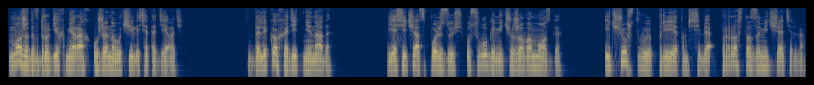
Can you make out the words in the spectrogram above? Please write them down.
Может, в других мирах уже научились это делать. Далеко ходить не надо. Я сейчас пользуюсь услугами чужого мозга и чувствую при этом себя просто замечательно.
